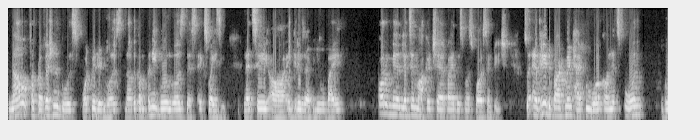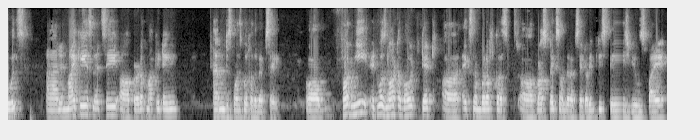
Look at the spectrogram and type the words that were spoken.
Now, for professional goals, what we did was now the company goal was this XYZ. Let's say uh, increase revenue by, or let's say market share by this much percentage. So every department had to work on its own goals. And in my case, let's say uh, product marketing, I'm responsible for the website. Uh, for me, it was not about get uh, X number of uh, prospects on the website or increase page views by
